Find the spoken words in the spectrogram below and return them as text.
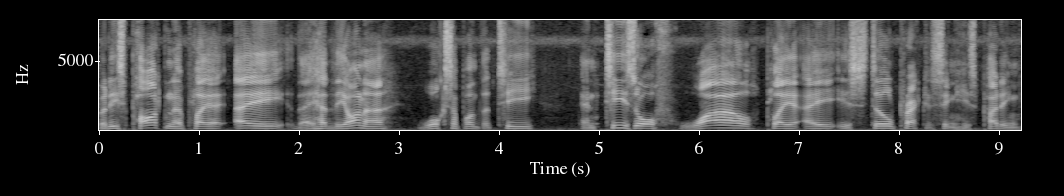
But his partner, player A, they had the honor, walks up on the tee and tees off while player A is still practicing his putting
